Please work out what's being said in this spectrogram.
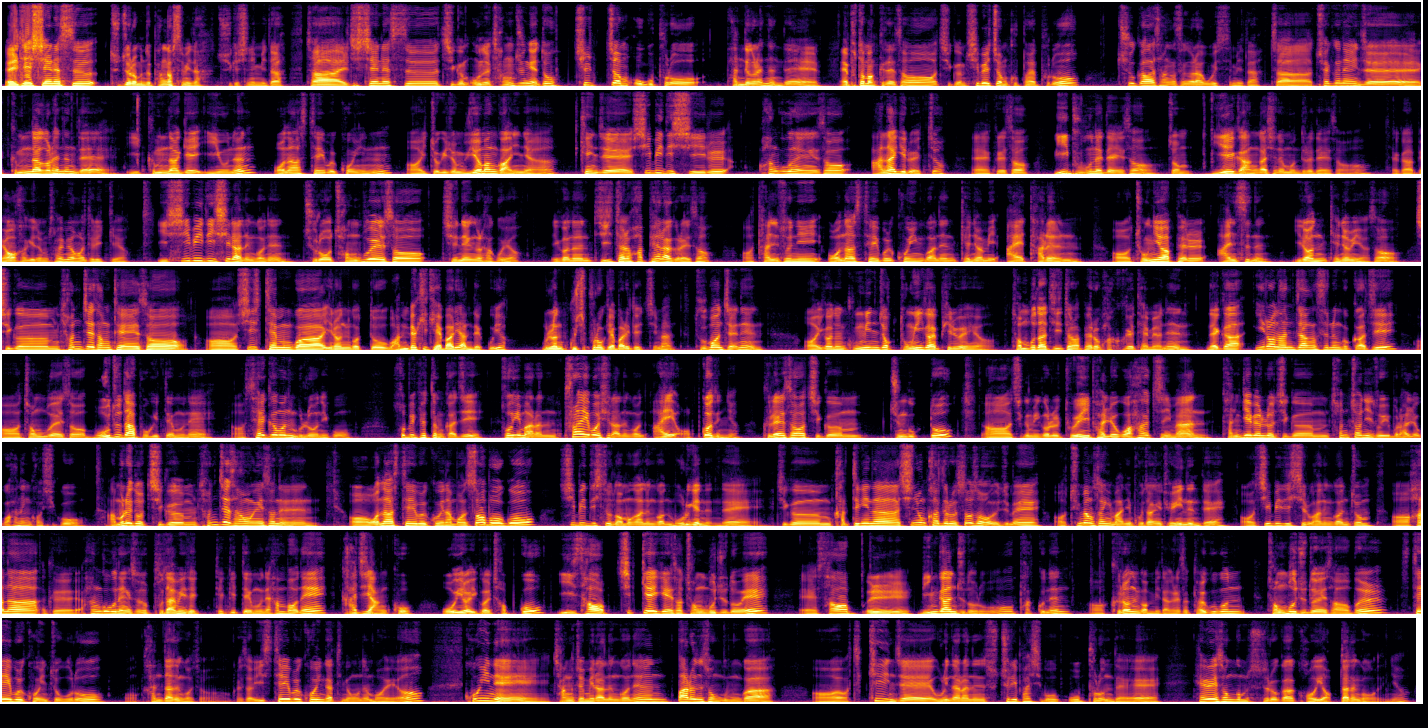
LG CNS 주주 여러분들 반갑습니다. 주계신입니다. 자, LG CNS 지금 오늘 장중에도 7.59% 반등을 했는데 애프터마켓에서 지금 11.98% 추가 상승을 하고 있습니다. 자, 최근에 이제 급락을 했는데 이 급락의 이유는 원화 스테이블 코인 어, 이쪽이 좀 위험한 거 아니냐. 특히 이제 CBDC를 한국은행에서 안 하기로 했죠. 예, 그래서 이 부분에 대해서 좀 이해가 안 가시는 분들에 대해서 제가 명확하게 좀 설명을 드릴게요. 이 CBDC라는 거는 주로 정부에서 진행을 하고요. 이거는 디지털 화폐라 그래서 어, 단순히 원화 스테이블 코인과는 개념이 아예 다른 어, 종이 화폐를 안 쓰는 이런 개념이어서 지금 현재 상태에서 어, 시스템과 이런 것도 완벽히 개발이 안 됐고요. 물론 90% 개발이 됐지만 두 번째는 어, 이거는 국민적 동의가 필요해요. 전부 다 디지털 화폐로 바꾸게 되면은 내가 1원 한 장 쓰는 것까지 어, 정부에서 모두 다 보기 때문에 어, 세금은 물론이고 소비 패턴까지 소위 말하는 프라이버시라는 건 아예 없거든요. 그래서 지금 중국도 어, 지금 이거를 도입하려고 하지만 단계별로 지금 천천히 도입을 하려고 하는 것이고 아무래도 지금 현재 상황에서는 어, 원화 스테이블 코인 한번 써보고 CBDC로 넘어가는 건 모르겠는데 지금 가뜩이나 신용카드로 써서 요즘에 어, 투명성이 많이 보장이 돼 있는데 어, CBDC로 가는 건 좀 어, 하나 그 한국은행에서도 부담이 됐, 됐기 때문에 한 번에 가지 않고 오히려 이걸 접고 이 사업 쉽게 얘기해서 정부 주도의 에, 사업을 민간 주도로 바꾸는 어, 그런 겁니다. 그래서 결국은 정부 주도의 사업을 스테이블 코인 쪽으로 어, 간다는 거죠. 그래서 이 스테이블 코인 같은 경우는 뭐예요? 코인의 장점이라는 거는 빠른 송금과 어, 특히 이제 우리나라는 수출이 85%인데 해외 송금 수수료가 거의 없다는 거거든요.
